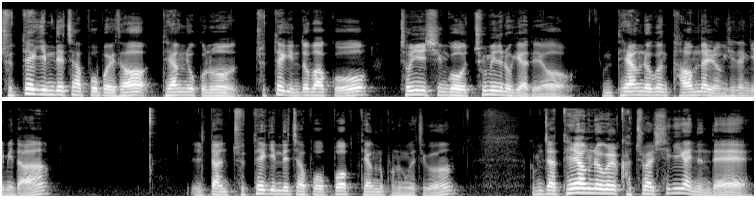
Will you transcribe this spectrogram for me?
주택임대차 보호법에서 대항 요건은 주택 인도받고 전입신고 주민으로 해야 돼요. 그럼 대항력은 다음날 0시 생깁니다. 일단 주택임대차 보호법 대항력 보는 거죠 지금. 그럼 자 대항력을 갖출할 시기가 있는데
